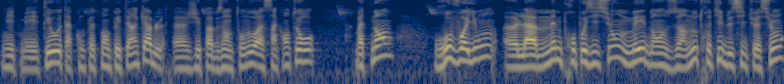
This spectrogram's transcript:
Vous dites mais Théo, t'as complètement pété un câble, j'ai pas besoin de ton eau à 50 euros. Maintenant, revoyons la même proposition mais dans un autre type de situation.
